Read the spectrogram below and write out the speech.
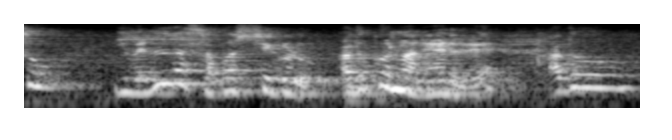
ಸೊ ಇವೆಲ್ಲ ಸಮಸ್ಯೆಗಳು. ಅದಕ್ಕೂ ನಾನು ಹೇಳಿದೆ ಅದು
